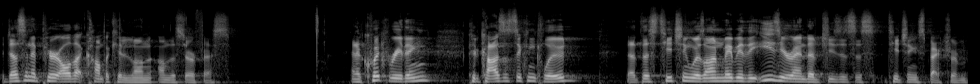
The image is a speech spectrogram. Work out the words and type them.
it doesn't appear all that complicated on, on the surface. And a quick reading could cause us to conclude that this teaching was on maybe the easier end of Jesus' teaching spectrum.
